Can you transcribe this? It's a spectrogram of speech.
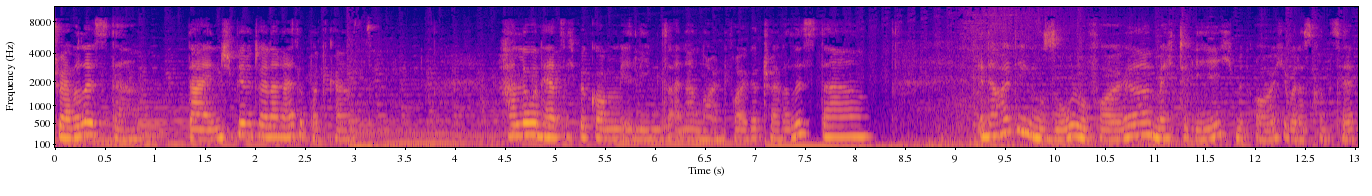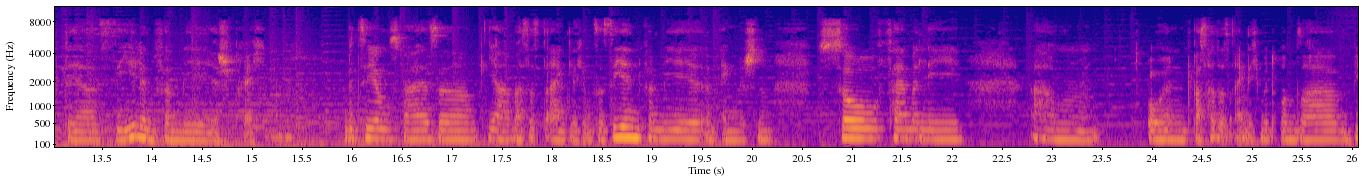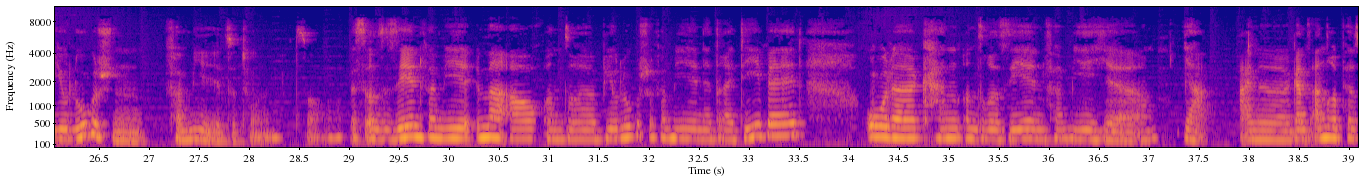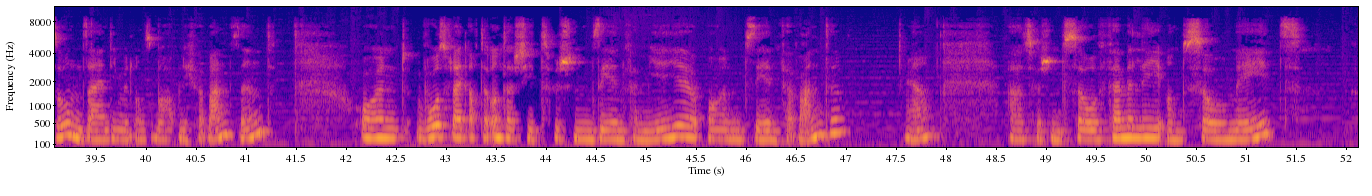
Travelista, dein spiritueller Reisepodcast. Hallo und herzlich willkommen, ihr Lieben, zu einer neuen Folge Travelista. In der heutigen Solo-Folge möchte ich mit euch über das Konzept der Seelenfamilie sprechen. Beziehungsweise, ja, was ist eigentlich unsere Seelenfamilie im Englischen? Soul Family. Ähm, und was hat das eigentlich mit unserer biologischen Familie zu tun? So, ist unsere Seelenfamilie immer auch unsere biologische Familie in der 3D-Welt? Oder kann unsere Seelenfamilie ja eine ganz andere Person sein, die mit uns überhaupt nicht verwandt sind? Und wo ist vielleicht auch der Unterschied zwischen Seelenfamilie und Seelenverwandte? Ja, äh, zwischen Soul Family und Soulmates.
